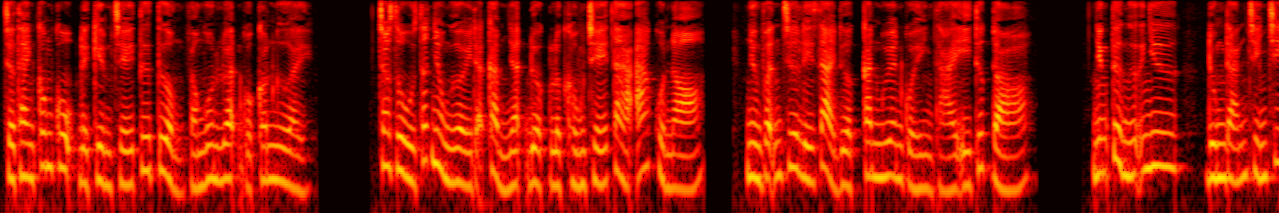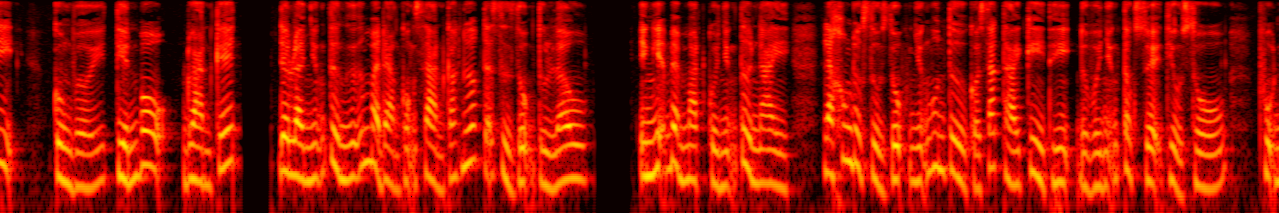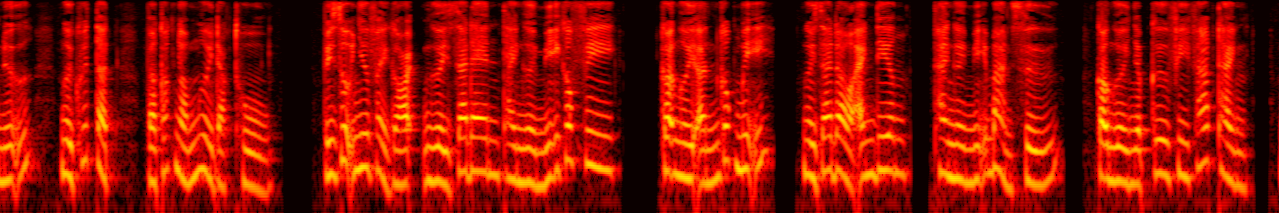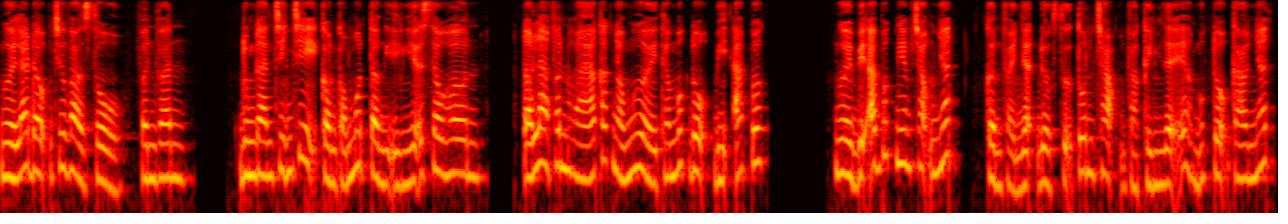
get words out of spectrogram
trở thành công cụ để kiềm chế tư tưởng và ngôn luận của con người. Cho dù rất nhiều người đã cảm nhận được lực khống chế tà ác của nó, nhưng vẫn chưa lý giải được căn nguyên của hình thái ý thức đó. Những từ ngữ như đúng đắn chính trị cùng với tiến bộ, đoàn kết đều là những từ ngữ mà Đảng Cộng sản các nước đã sử dụng từ lâu. Ý nghĩa bề mặt của những từ này là không được sử dụng những ngôn từ có sắc thái kỳ thị đối với những tộc duệ thiểu số, phụ nữ, người khuyết tật và các nhóm người đặc thù. Ví dụ như phải gọi người da đen thành người Mỹ gốc Phi, gọi người Ấn gốc Mỹ, người da đỏ Anh Điêng thành người Mỹ bản xứ, cọ người nhập cư phi Pháp thành người lao động chưa vào sổ, vân vân. Đúng đắn chính trị còn có một tầng ý nghĩa sâu hơn, đó là phân hóa các nhóm người theo mức độ bị áp bức. Người bị áp bức nghiêm trọng nhất cần phải nhận được sự tôn trọng và kính lễ ở mức độ cao nhất.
